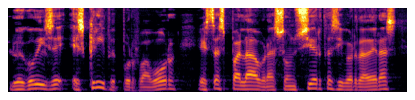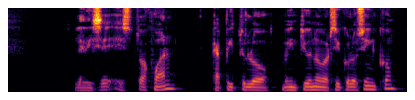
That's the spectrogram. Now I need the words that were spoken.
Luego dice, escribe, por favor, estas palabras son ciertas y verdaderas. Le dice esto a Juan, capítulo 21, versículo 5.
